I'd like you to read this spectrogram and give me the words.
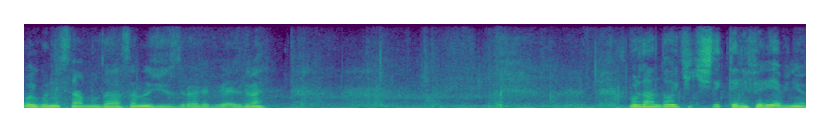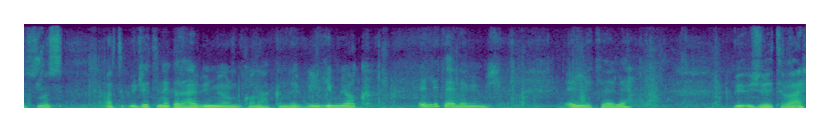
Uygun İstanbul'da alsanız 100 lira öyle bir eldiven. Buradan da o iki kişilik teleferiye biniyorsunuz. Artık ücreti ne kadar bilmiyorum bu konu hakkında bir bilgim yok. 50 TL miymiş? 50 TL bir ücreti var.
